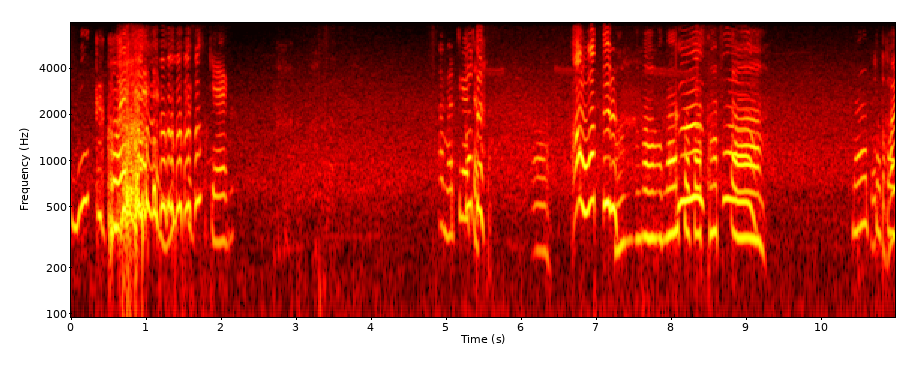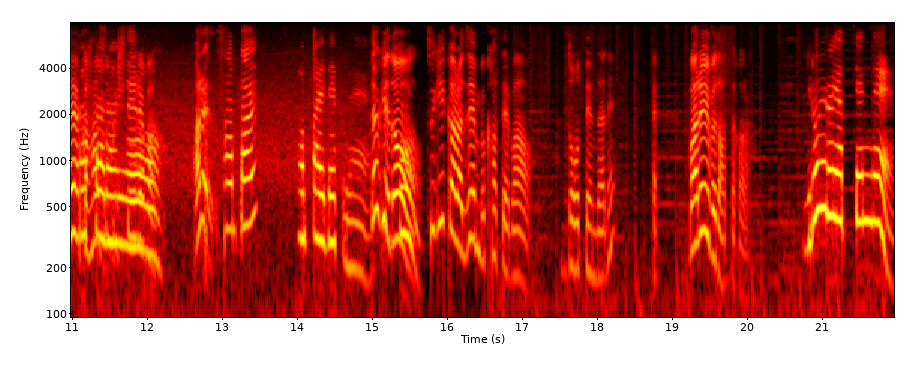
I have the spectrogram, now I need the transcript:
ミク超えてミクあ、間違えちゃった。ああ、終わってるあー、なんとか勝った。なんとかもっと早く反則していればよ。あれ ?3 敗？乾杯ですね。だけど、うん次から全部勝てば、同点だね。バレー部だったから。いろいろやってんね。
